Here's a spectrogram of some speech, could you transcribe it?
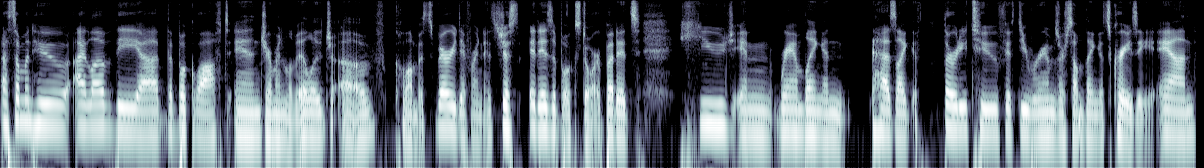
as someone who I love the uh, the book loft in German village of Columbus, very different. It's just it is a bookstore, but it's huge and rambling and has like 32, 50 rooms or something. It's crazy. And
